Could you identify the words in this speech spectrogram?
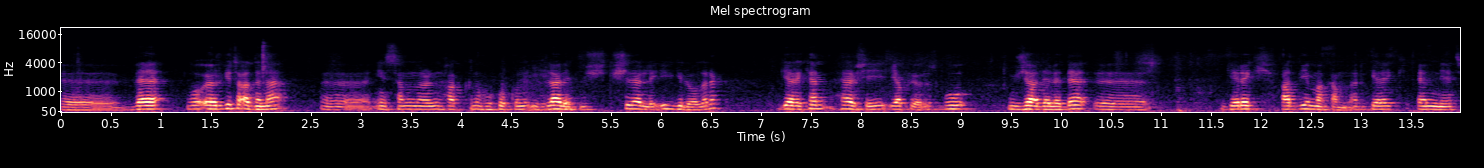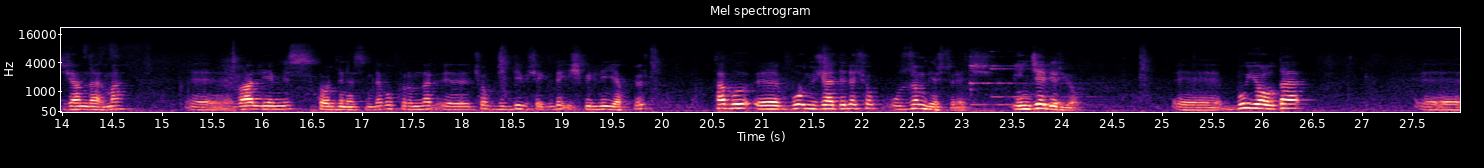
ee, ve bu örgüt adına e, insanların hakkını, hukukunu ihlal etmiş kişilerle ilgili olarak gereken her şeyi yapıyoruz. Bu mücadelede e, gerek adli makamlar, gerek emniyet, jandarma, e, valiliğimiz koordinesinde bu kurumlar e, çok ciddi bir şekilde işbirliği yapıyor. Tabi e, bu mücadele çok uzun bir süreç, ince bir yol. E, bu yolda e,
